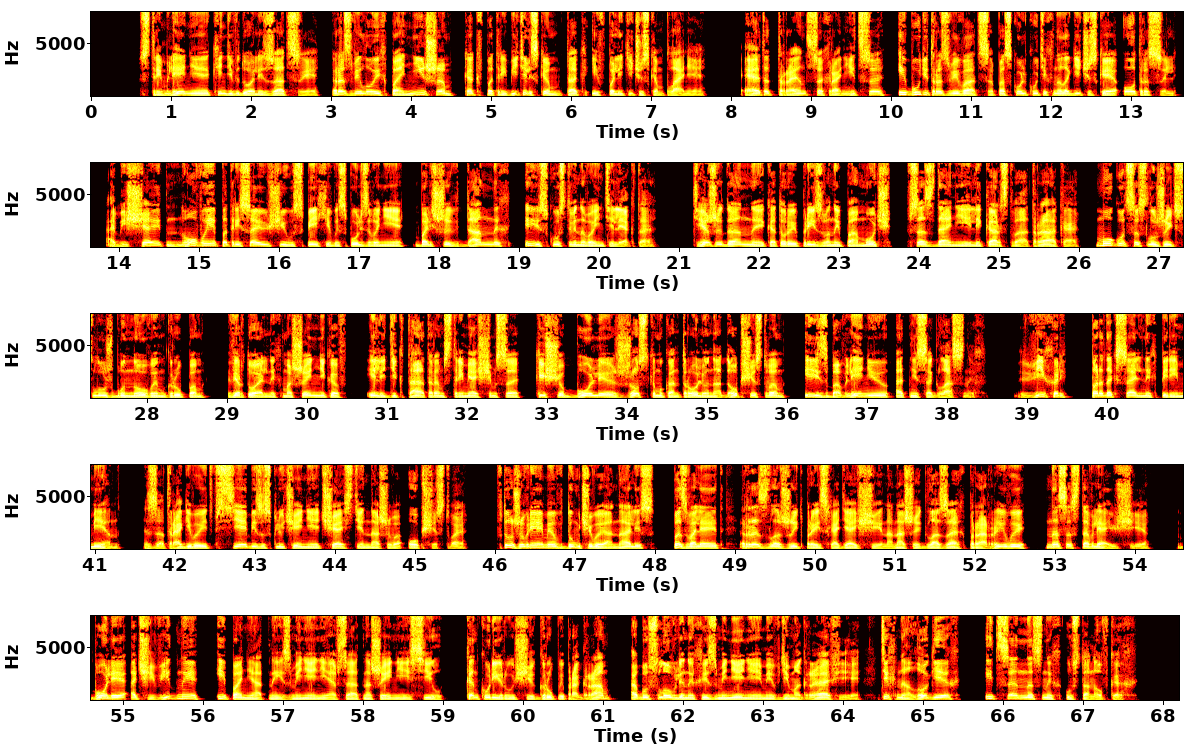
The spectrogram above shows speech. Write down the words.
Стремление к индивидуализации развело их по нишам как в потребительском, так и в политическом плане. Этот тренд сохранится и будет развиваться, поскольку технологическая отрасль обещает новые потрясающие успехи в использовании больших данных и искусственного интеллекта. Те же данные, которые призваны помочь в создании лекарства от рака, могут сослужить службу новым группам виртуальных мошенников или диктаторам, стремящимся к еще более жесткому контролю над обществом и избавлению от несогласных. Вихрь парадоксальных перемен затрагивает все без исключения части нашего общества. В то же время вдумчивый анализ позволяет разложить происходящие на наших глазах прорывы на составляющие, более очевидные и понятные изменения в соотношении сил конкурирующих групп и программ, обусловленных изменениями в демографии, технологиях и ценностных установках.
